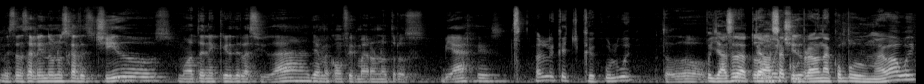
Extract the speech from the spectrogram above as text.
Me están saliendo unos jales chidos. Me voy a tener que ir de la ciudad. Ya me confirmaron otros viajes. Órale, qué, qué cool, güey. Todo. Pues ya se, todo te vas muy a chido. comprar una compu nueva, güey.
